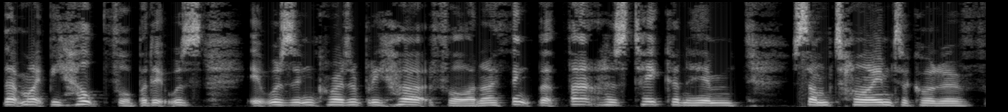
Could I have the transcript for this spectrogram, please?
that that might be helpful, but it was it was incredibly hurtful. And I think that that has taken him some time to kind of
